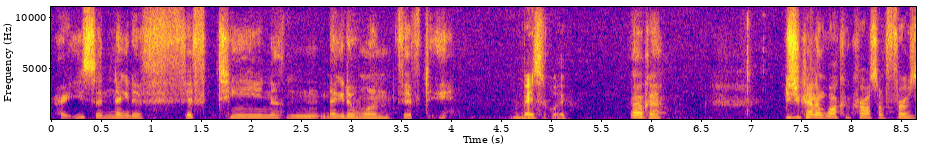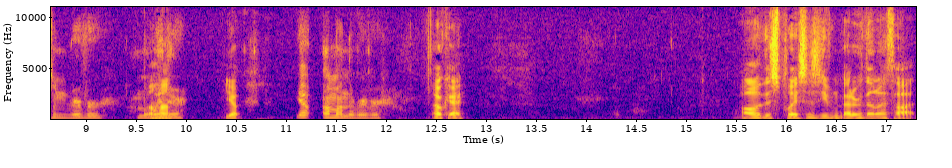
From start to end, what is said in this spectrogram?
All right, you said negative fifteen, negative one fifty. Basically. Okay. Did you kind of walk across a frozen river on the Uh-huh. way there? Yep. Yep, I'm on the river. Okay. Oh, this place is even better than I thought.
